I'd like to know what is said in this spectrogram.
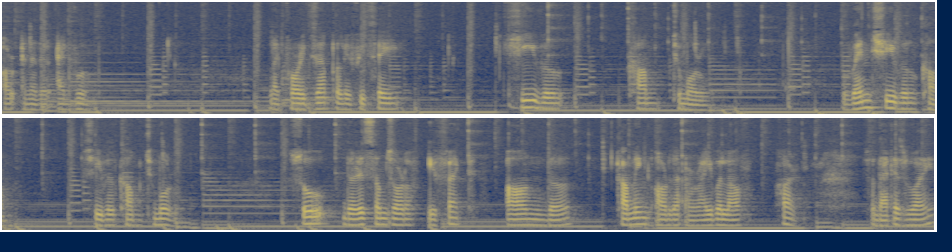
or another adverb like for example if we say she will come tomorrow. When she will come she will come tomorrow. So there is some sort of effect on the coming or the arrival of her. So that is why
